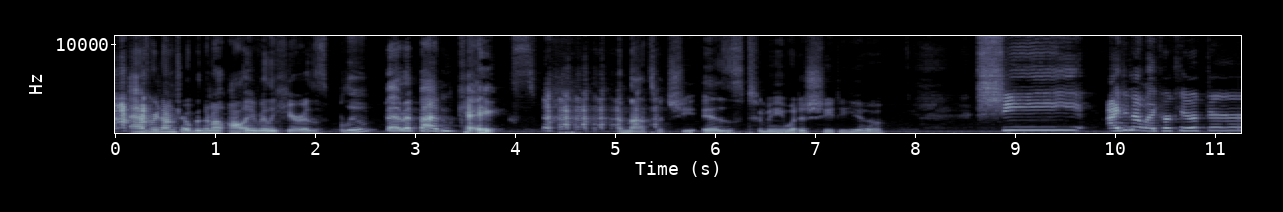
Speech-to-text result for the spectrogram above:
every time she opens her mouth, all I really hear is blueberry pancakes. And that's what she is to me. What is she to you? She I did not like her character.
